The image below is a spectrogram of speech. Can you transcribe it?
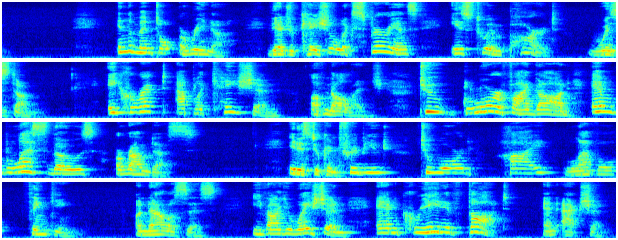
In the mental arena, the educational experience is to impart wisdom, a correct application of knowledge, to glorify God and bless those around us. It is to contribute toward high level thinking, analysis, evaluation, and creative thought and action.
